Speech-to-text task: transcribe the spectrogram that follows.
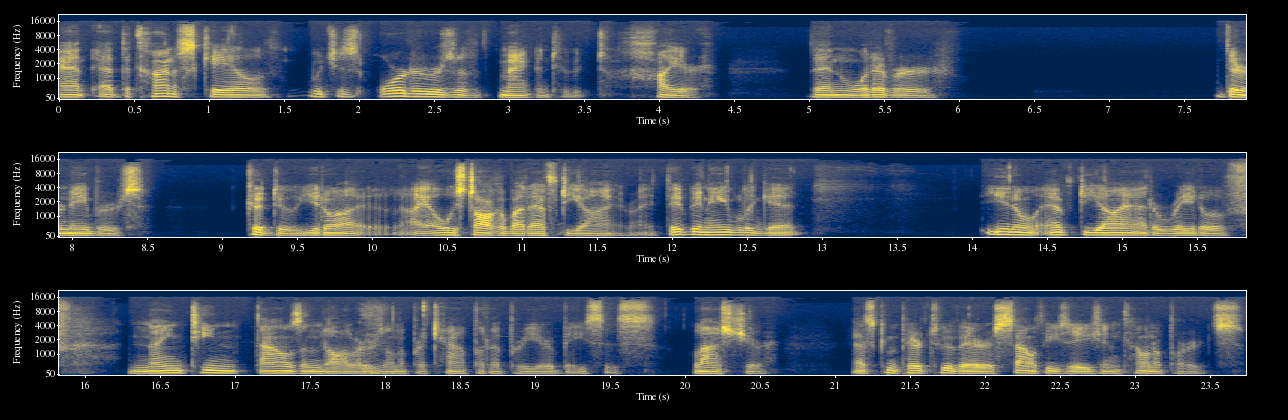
at at the kind of scale which is orders of magnitude higher than whatever their neighbors could do. You know, I, I always talk about FDI, right? They've been able to get, you know, FDI at a rate of nineteen thousand dollars on a per capita per year basis last year, as compared to their Southeast Asian counterparts,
